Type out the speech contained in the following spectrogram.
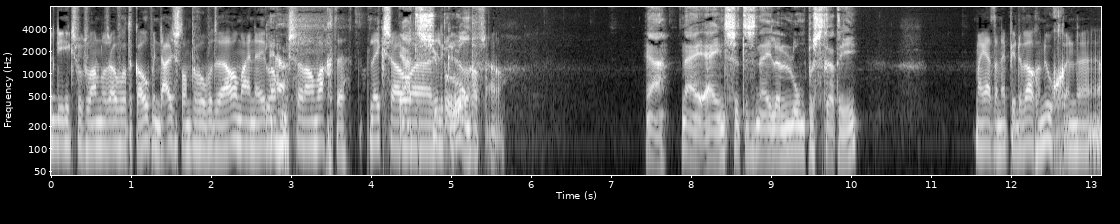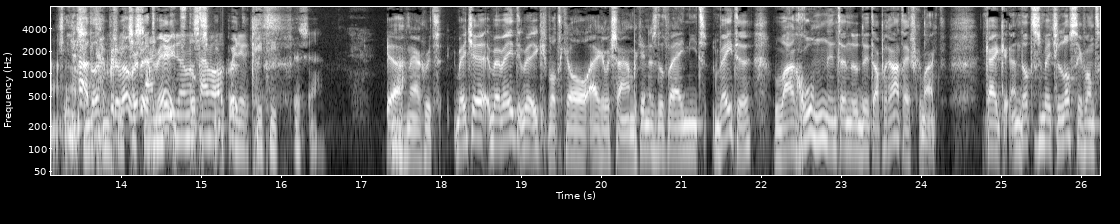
die Xbox One was overal te kopen. In Duitsland bijvoorbeeld wel. Maar in Nederland Ja. moesten we dan wachten. Het leek zo Ja, het eh, willekeurig of zo. Ja, nee, eens. Het is een hele lompe strategie. Maar ja, dan heb je er wel genoeg. En, eh, Ja, dan heb je er wel het werkt. Dan Dat zijn we ook weer kritiek. Dus, eh, Ja, nou ja, goed. Weet je, wij weten, ik- wat ik al eigenlijk zei aan begin, is dat wij niet weten waarom Nintendo dit apparaat heeft gemaakt. Kijk, en dat is een beetje lastig, want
